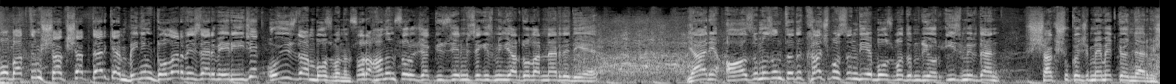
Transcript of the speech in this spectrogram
Ama baktım şak şak derken benim dolar rezervi eriyecek o yüzden bozmadım. Sonra hanım soracak 128 milyar dolar nerede diye. Yani ağzımızın tadı kaçmasın diye bozmadım diyor İzmir'den şakşukacı Mehmet göndermiş.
